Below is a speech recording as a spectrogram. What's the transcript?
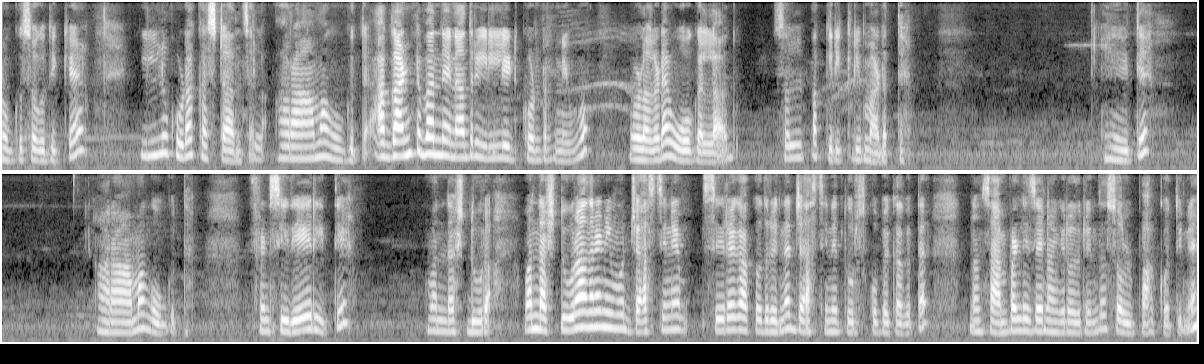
ನುಗ್ಗಿಸೋದಕ್ಕೆ. ಇಲ್ಲೂ ಕೂಡ ಕಷ್ಟ ಅನಿಸಲ್ಲ, ಆರಾಮಾಗಿ ಹೋಗುತ್ತೆ ಆ ಗಂಟು ಬಂದು ಏನಾದರೂ ಇಲ್ಲಿ ಇಟ್ಕೊಂಡ್ರೆ ನೀವು ಒಳಗಡೆ ಹೋಗಲ್ಲ ಅದು. ಸ್ವಲ್ಪ ಕಿರಿಕಿರಿ ಮಾಡುತ್ತೆ. ಈ ರೀತಿ ಆರಾಮಾಗಿ ಹೋಗುತ್ತೆ ಫ್ರೆಂಡ್ಸ್ ಇದೇ ರೀತಿ ಒಂದಷ್ಟು ದೂರ. ಒಂದಷ್ಟು ದೂರ ಅಂದರೆ ನೀವು ಜಾಸ್ತಿನೇ ಸೀರೆಗೆ ಹಾಕೋದ್ರಿಂದ ಜಾಸ್ತಿನೇ ತೋರಿಸ್ಕೋಬೇಕಾಗುತ್ತೆ. ನಾನು ಸ್ಯಾಂಪಲ್ ಡಿಸೈನ್ ಆಗಿರೋದ್ರಿಂದ ಸ್ವಲ್ಪ ಹಾಕೋತೀನಿ.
